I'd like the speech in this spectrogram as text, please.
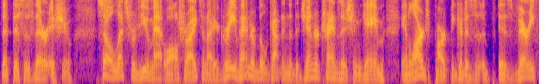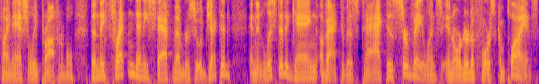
that this is their issue. So let's review Matt Walsh writes, and I agree. Vanderbilt got into the gender transition game in large part because it is, very financially profitable. Then they threatened any staff members who objected and enlisted a gang of activists to act as surveillance in order to force compliance.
